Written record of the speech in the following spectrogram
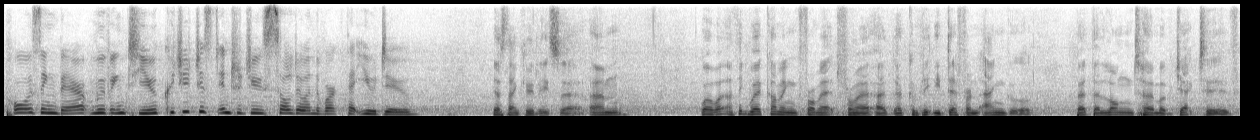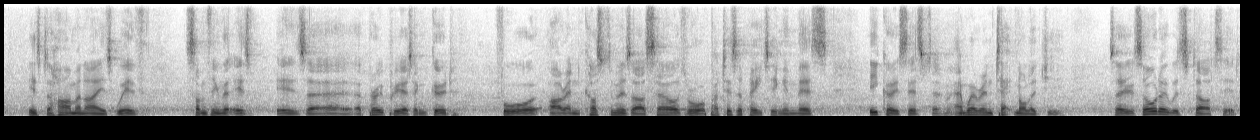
Pausing there, moving to you, could you just introduce Soldo and the work that you do? Yes, thank you, Lisa. Um, well, I think we're coming from it from a, a completely different angle, but the long-term objective is to harmonize with something that is, is uh, appropriate and good for our end customers, ourselves, or participating in this ecosystem, and we're in technology. So Soldo was started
